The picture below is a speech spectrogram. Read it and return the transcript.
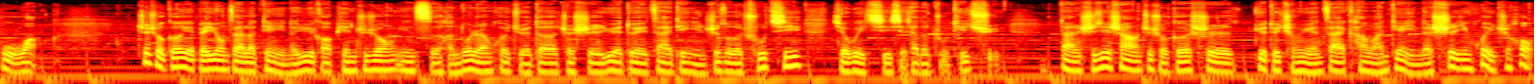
《勿忘》。这首歌也被用在了电影的预告片之中，因此很多人会觉得这是乐队在电影制作的初期就为其写下的主题曲。但实际上，这首歌是乐队成员在看完电影的试映会之后，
